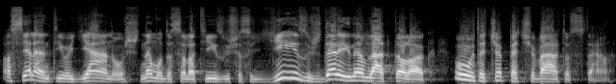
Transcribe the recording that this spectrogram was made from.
Azt jelenti, hogy János nem odaszaladt Jézushoz, hogy Jézus, de rég nem láttalak, ó, te cseppet se változtál.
